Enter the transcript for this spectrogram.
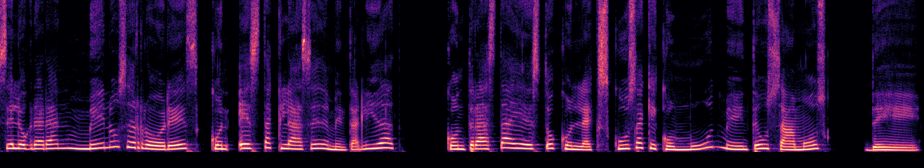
se lograrán menos errores con esta clase de mentalidad. Contrasta esto con la excusa que comúnmente usamos de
